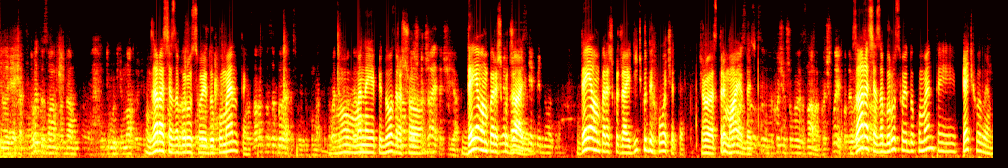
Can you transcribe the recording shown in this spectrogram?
чоловіка. Давайте з вами подам другу кімнату. Зараз я заберу свої документи. Зараз ви заберете свої документи. Давайте Ну, в мене є підозра, Ви що. перешкоджаєте чи як? Де я вам перешкоджаю? Де я вам перешкоджаю? Йдіть куди хочете. Що я вас тримаю Ми десь. е, Хочемо, щоб ви з нами пройшли і подивилися. Зараз я заберу свої документи і 5 хвилин.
